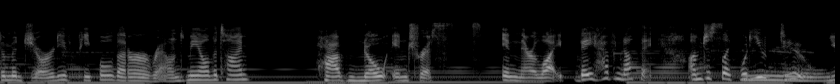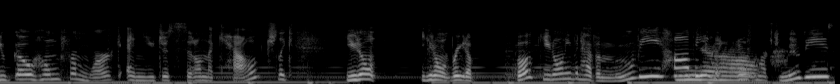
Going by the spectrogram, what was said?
the majority of people that are around me all the time have no interests in their life. They have nothing. I'm just like, what do you do? Mm. You go home from work and you just sit on the couch? Like you don't you don't read a book? You don't even have a movie hobby? Like you No. don't watch movies?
